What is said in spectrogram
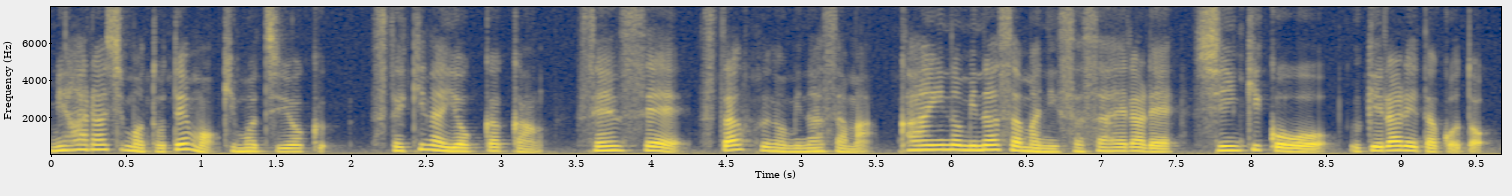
見晴らしもとても気持ちよく素敵な4日間。先生スタッフの皆様会員の皆様に支えられ新機構を受けられたこと。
